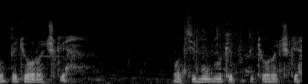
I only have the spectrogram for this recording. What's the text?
по п'ятерочки. Оці бублики по п'ятерочки.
